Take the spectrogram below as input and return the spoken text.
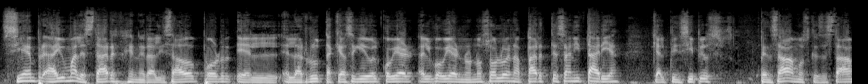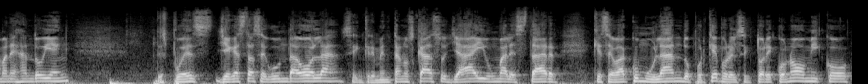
Siempre hay un malestar generalizado por el, la ruta que ha seguido el, gobier el gobierno, no solo en la parte sanitaria, que al principio pensábamos que se estaba manejando bien, Después llega esta segunda ola, se incrementan los casos, ya hay un malestar que se va acumulando. ¿Por qué? Por el sector económico,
